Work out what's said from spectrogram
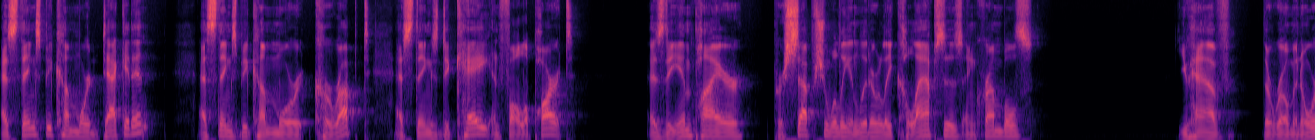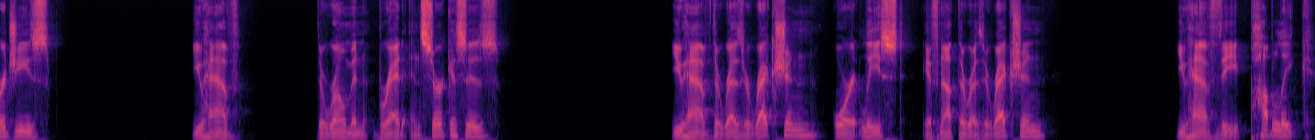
As things become more decadent, as things become more corrupt, as things decay and fall apart, as the empire perceptually and literally collapses and crumbles, you have the Roman orgies, you have the Roman bread and circuses, you have the resurrection, or at least, if not the resurrection, you have the public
